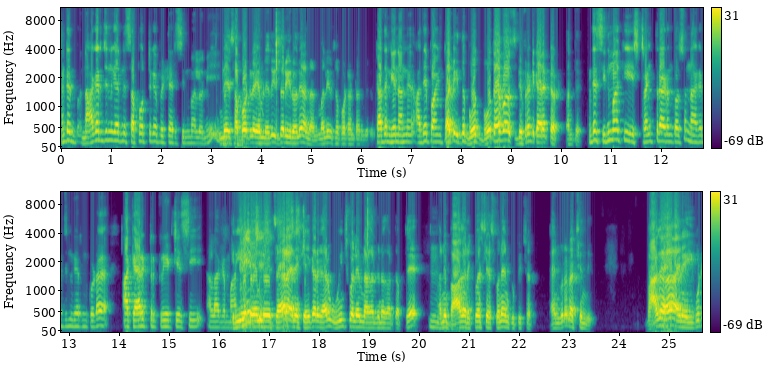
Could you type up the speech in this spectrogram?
అంటే నాగార్జున గారిని సపోర్ట్గా పెట్టారు సినిమాలోని. లేదు సపోర్ట్లో ఏం లేదు ఇద్దరు హీరోలే అన్నాను. మళ్ళీ సపోర్ట్ అంటారు మీరు. కాదండి నేను అన్న అదే పాయింట్ బట్ ఇద్దరు both both have different character అంతే. అంటే సినిమాకి స్ట్రెంగ్త్ రావడం కోసం నాగార్జున గారిని కూడా ఆ క్యారెక్టర్ క్రియేట్ చేసి అలాగే సార్. ఆయన శేఖర్ గారు ఊహించుకోలేం నాగార్జున గారు తప్పితే. ఉమ్. అని బాగా రిక్వెస్ట్ చేసుకుని ఆయన చూపించారు ఆయన కూడా నచ్చింది. బాగా ఆయన ఈ could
